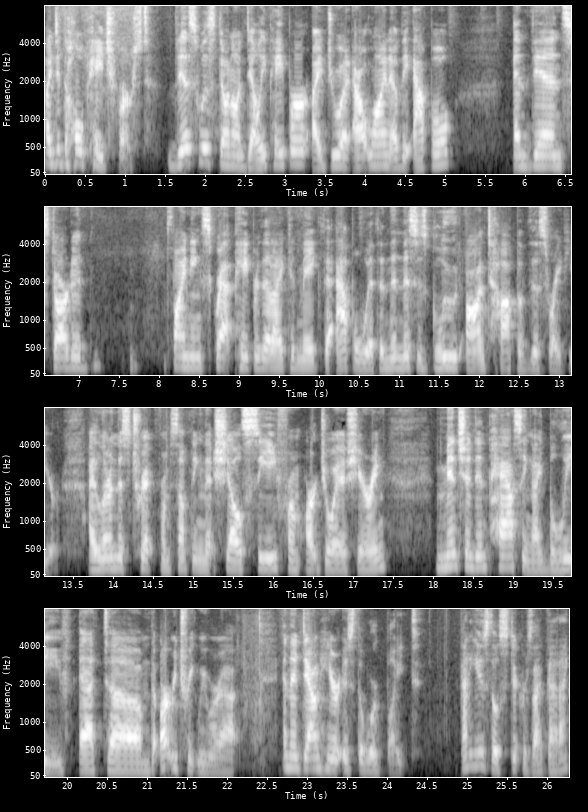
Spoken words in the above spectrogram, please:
I did the whole page first. This was done on deli paper. I drew an outline of the apple and then started finding scrap paper that I could make the apple with and then this is glued on top of this right here. I learned this trick from something that Shell C from Art Joy of Sharing mentioned in passing I believe at um, the art retreat we were at. And then down here is the word bite. Got to use those stickers I've got. I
